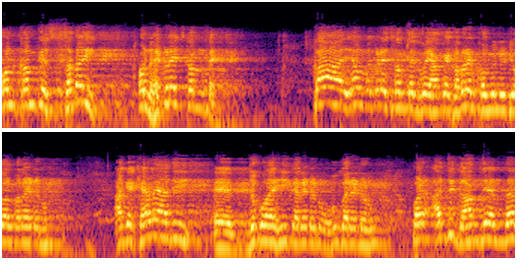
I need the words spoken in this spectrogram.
ઓન કમ કે સદાઈ ઓન હેકડે જ કમ તે કાયમ હેકડે જ કમ તે કે ભાઈ આકે ખબર હે કોમ્યુનિટી હોલ બનાવેલું આગે ખ્યાલ હે આજી જો કોઈ હી કરેલું હું કરેલું પણ આજ ગામ જે અંદર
